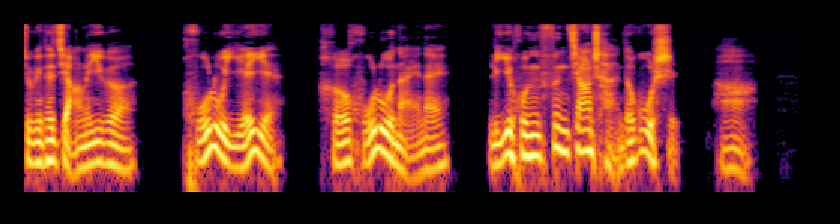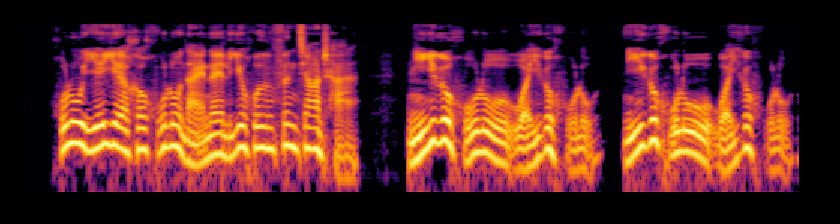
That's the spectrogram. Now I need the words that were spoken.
就给她讲了一个葫芦爷爷和葫芦奶奶离婚分家产的故事。啊，葫芦爷爷和葫芦奶奶离婚分家产，你一个葫芦我一个葫芦，你一个葫芦我一个葫芦，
